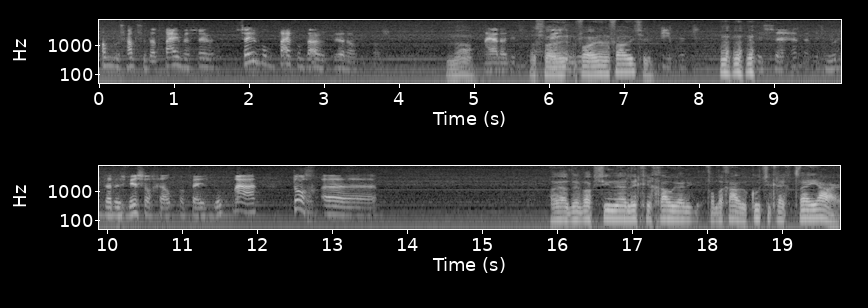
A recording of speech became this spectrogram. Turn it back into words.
Anders had ze dat 75 750.000 euro gekost. Nou, Nou ja, dat is, dat is voor, een- voor een foutje. dat is, eh, dat, dat is wisselgeld van Facebook. Maar toch, eh, Oh ja, de vaccine ligt je gauw van de Gouden Koets. Je kreeg twee jaar.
